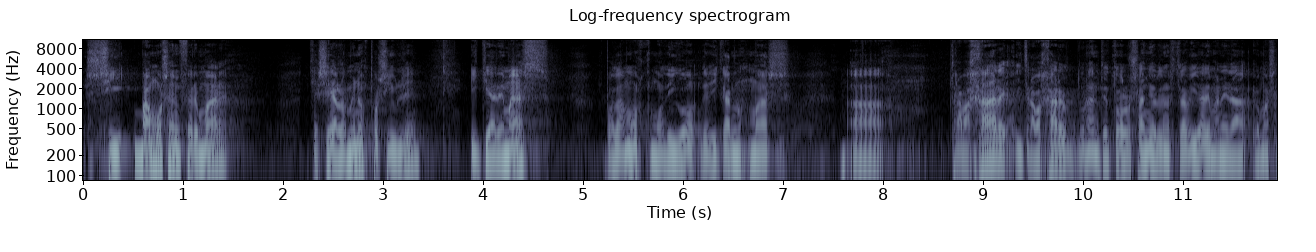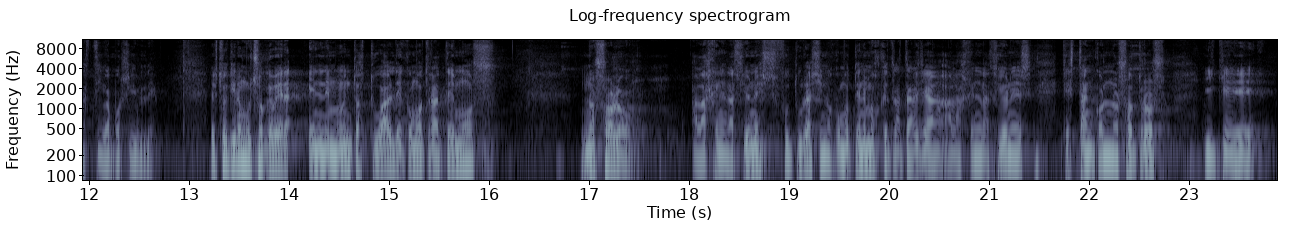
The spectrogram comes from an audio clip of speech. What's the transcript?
si vamos a enfermar, que sea lo menos posible y que además podamos, como digo, dedicarnos más a trabajar y trabajar durante todos los años de nuestra vida de manera lo más activa posible. Esto tiene mucho que ver en el momento actual de cómo tratemos no solo a las generaciones futuras, sino cómo tenemos que tratar ya a las generaciones que están con nosotros y que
